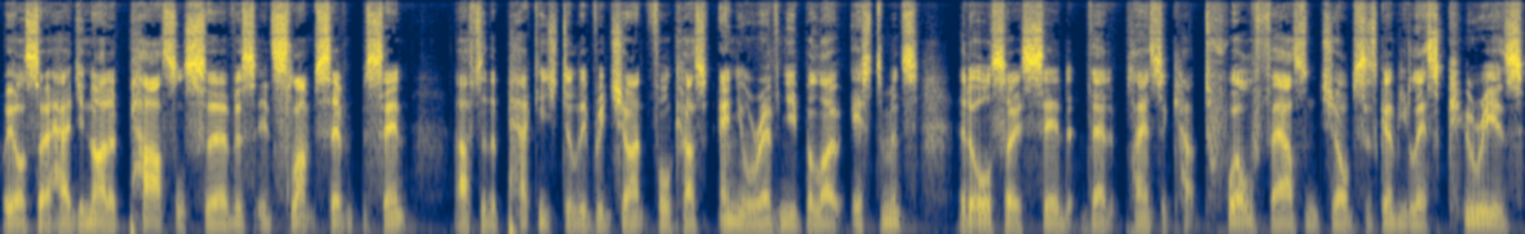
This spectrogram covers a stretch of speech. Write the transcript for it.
we also had United Parcel Service, it slumped 7% after the package delivery giant forecast annual revenue below estimates. It also said that it plans to cut 12,000 jobs. There's going to be less couriers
